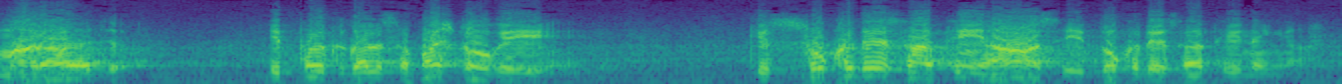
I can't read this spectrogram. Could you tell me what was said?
ਮਹਾਰਾਜ, ਇੱਥੋਂ ਇੱਕ ਗੱਲ ਸਪਸ਼ਟ ਹੋ ਗਈ ਕਿ ਸੁਖ ਦੇ ਸਾਥੀ ਹਾਂ, ਅਸੀਂ ਦੁੱਖ ਦੇ ਸਾਥੀ ਨਹੀਂ ਹਾਂ।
